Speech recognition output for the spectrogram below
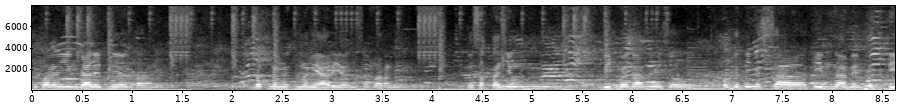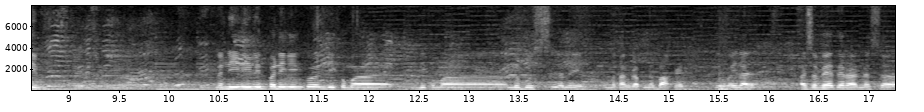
So parang yung galit na yun, parang ba't nang, nangyari yun? So parang nasaktan yung big man namin. So pagdating sa team namin, pag team, naninilin paningin ko, hindi ko ma hindi ko malubos ano eh, matanggap na bakit. So, kailan, as a veteran, as a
